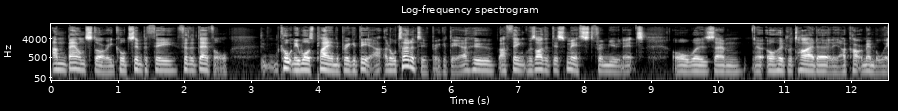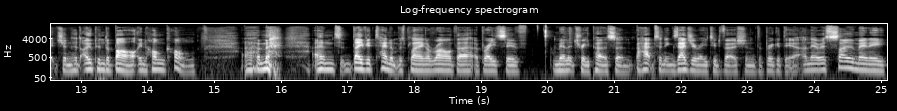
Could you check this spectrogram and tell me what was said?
Unbound story called Sympathy for the Devil. Courtney was playing the Brigadier, an alternative Brigadier, who I think was either dismissed from unit or was um, or had retired early. I can't remember which, and had opened a bar in Hong Kong. Um, and David Tennant was playing a rather abrasive military person, perhaps an exaggerated version of the Brigadier, and there are so many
